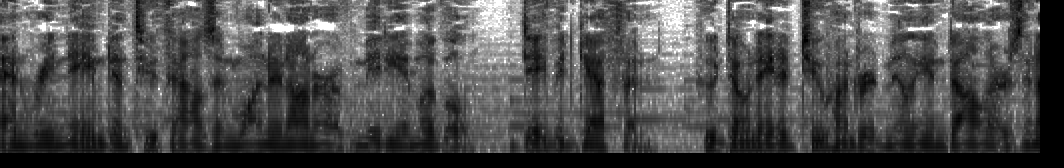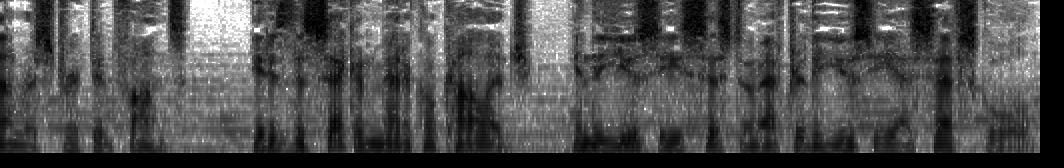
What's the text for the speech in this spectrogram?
and renamed in 2001 in honor of media mogul, David Geffen, who donated $200 million in unrestricted funds. It is the second medical college, in the UC system after the UCSF School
